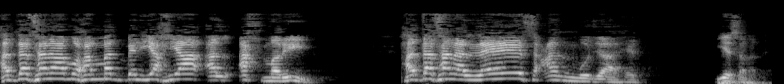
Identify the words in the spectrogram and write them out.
حدثنا محمد بن یحییٰ الاحمری، حدثنا اللیس عن مجاہد۔ یہ سند ہے۔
